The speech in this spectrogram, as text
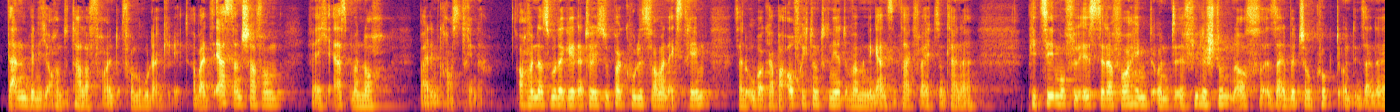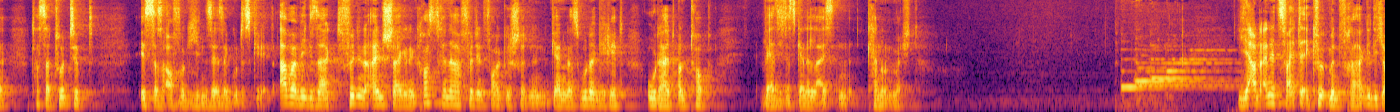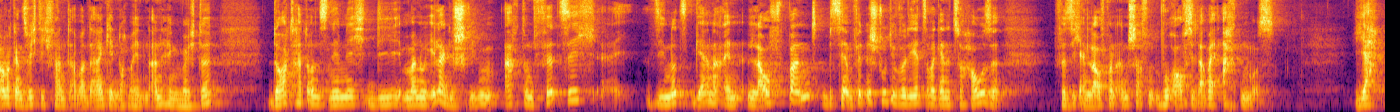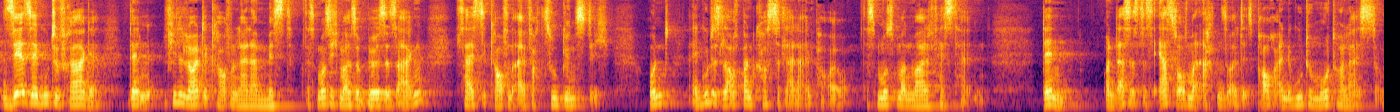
dann bin ich auch ein totaler Freund vom Rudergerät. Aber als Erstanschaffung wäre ich erstmal noch bei dem Crosstrainer. Auch wenn das Rudergerät natürlich super cool ist, weil man extrem seine Oberkörperaufrichtung trainiert und weil man den ganzen Tag vielleicht so ein kleiner PC-Muffel ist, der davor hängt und äh, viele Stunden auf seinen Bildschirm guckt und in seine Tastatur tippt, ist das auch wirklich ein sehr, sehr gutes Gerät. Aber wie gesagt, für den Einsteiger den Crosstrainer, für den Fortgeschrittenen gerne das Rudergerät oder halt on top, wer sich das gerne leisten kann und möchte. Ja, und eine zweite Equipment-Frage, die ich auch noch ganz wichtig fand, aber dahingehend nochmal hinten anhängen möchte. Dort hat uns nämlich die Manuela geschrieben, 48. Sie nutzt gerne ein Laufband, bisher im Fitnessstudio, würde jetzt aber gerne zu Hause für sich ein Laufband anschaffen, worauf sie dabei achten muss? Ja, sehr, sehr gute Frage. Denn viele Leute kaufen leider Mist. Das muss ich mal so böse sagen. Das heißt, sie kaufen einfach zu günstig. Und ein gutes Laufband kostet leider ein paar Euro. Das muss man mal festhalten. Denn, und das ist das Erste, worauf man achten sollte, es braucht eine gute Motorleistung.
